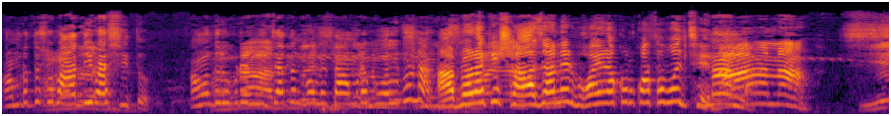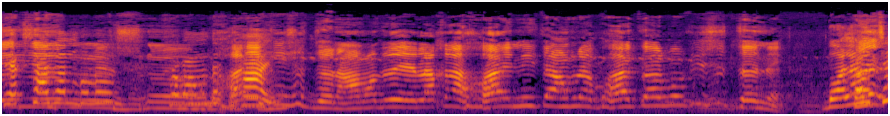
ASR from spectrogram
আমরা তো সব আদিবাসী তো। আমাদের উপরে নির্যাতন হলে তা আমরা বলব না। আপনারা কি শাহজাহানের ভয় এরকম কথা বলছেন? না। না না না। শেখ শাহজাহান বলে সব আমাদের ভাই। কিসের জন্য? আমাদের এলাকা হয়নি তো আমরা ভয় করব কিসের জন্য? বলা হচ্ছে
